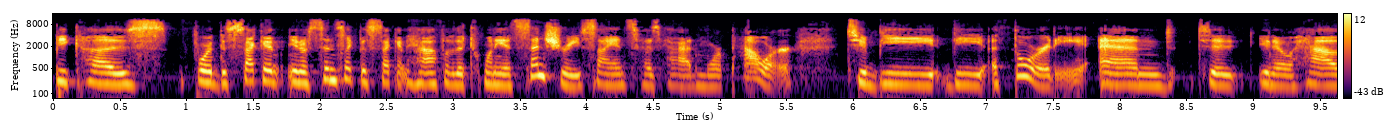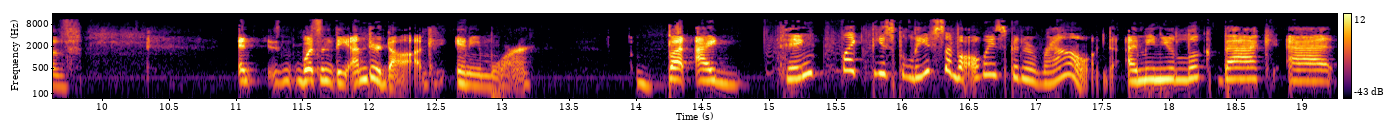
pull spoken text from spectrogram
because for the second, you know, since like the second half of the 20th century, science has had more power to be the authority and to, you know, have it wasn't the underdog anymore. But I think like these beliefs have always been around. I mean, you look back at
